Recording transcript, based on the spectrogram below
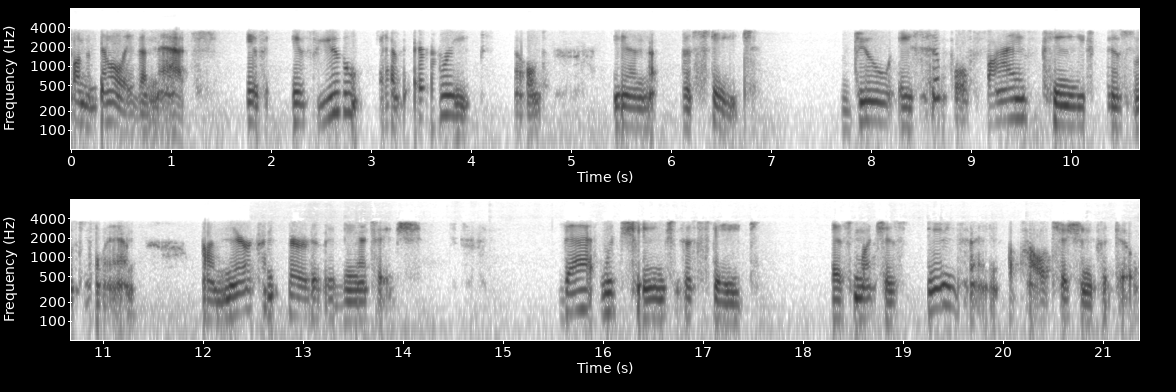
fundamentally than that. If if you have every child in the state do a simple five page business plan on their comparative advantage, that would change the state as much as anything a politician could do,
